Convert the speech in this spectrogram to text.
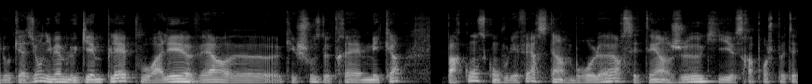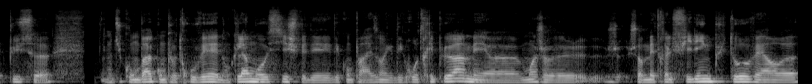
l'occasion ni, même le gameplay pour aller vers euh, quelque chose de très méca par contre, ce qu'on voulait faire, c'était un brawler, c'était un jeu qui se rapproche peut-être plus euh, du combat qu'on peut trouver. Donc là, moi aussi, je fais des, comparaisons avec des gros AAA, mais euh, moi, je, je, mettrais le feeling plutôt vers euh,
